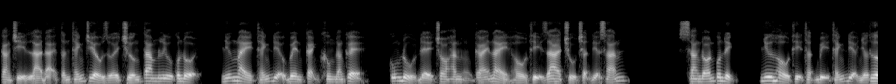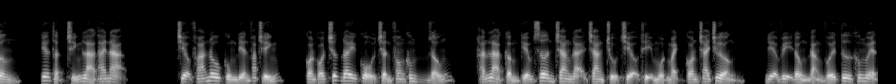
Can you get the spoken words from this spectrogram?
càng chỉ là đại tấn thánh triều dưới trướng tam lưu quân đội, những này thánh địa bên cạnh không đáng kể, cũng đủ để cho hắn cái này hầu thị ra chủ trận địa sẵn. Sang đón quân địch, như hầu thị thật bị thánh địa nhớ thương, kia thật chính là tai nạn. Triệu phá nô cùng điền pháp chính, còn có trước đây cổ trần phong không giống hắn là cầm kiếm sơn trang đại trang chủ triệu thị một mạch con trai trưởng, địa vị đồng đẳng với tư không nguyện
